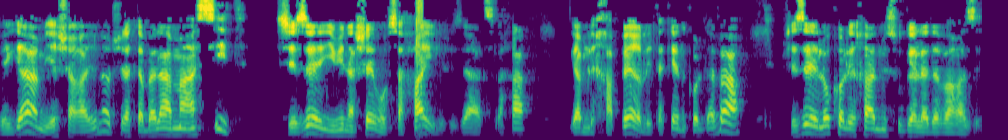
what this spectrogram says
וגם יש הרעיונות של הקבלה המעשית, שזה ימין השם עושה חיל, שזה ההצלחה גם לכפר, לתקן כל דבר, שזה לא כל אחד מסוגל לדבר הזה.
